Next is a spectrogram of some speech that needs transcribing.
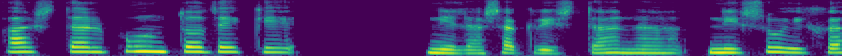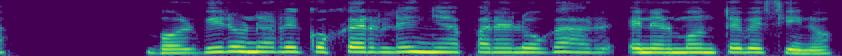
hasta el punto de que ni la sacristana ni su hija volvieron a recoger leña para el hogar en el monte vecino,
